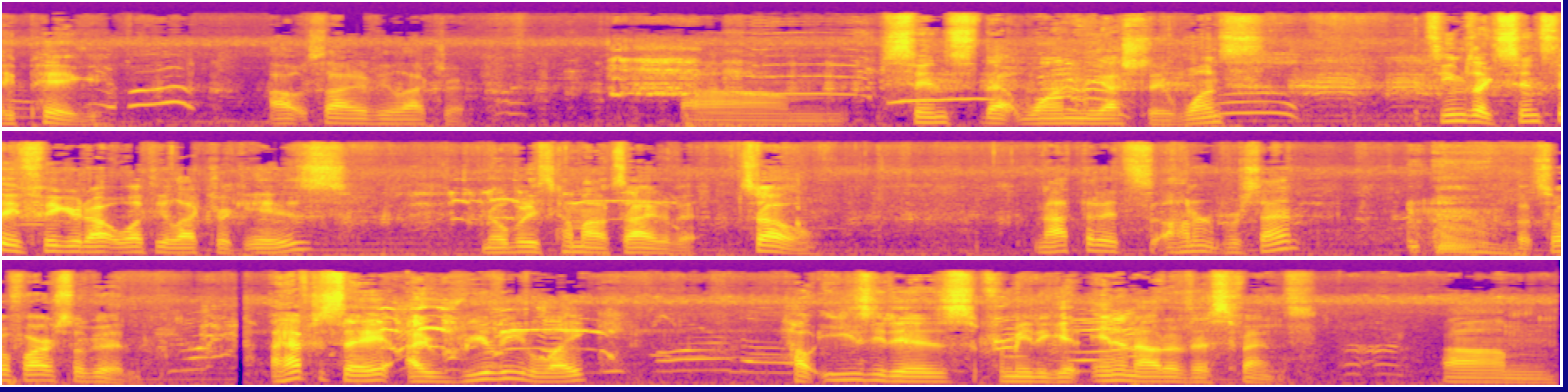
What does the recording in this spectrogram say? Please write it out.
a pig outside of the electric. Um, since that one yesterday, once it seems like since they figured out what the electric is, nobody's come outside of it. So, not that it's 100%, but so far so good. I have to say, I really like how easy it is for me to get in and out of this fence. Um,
